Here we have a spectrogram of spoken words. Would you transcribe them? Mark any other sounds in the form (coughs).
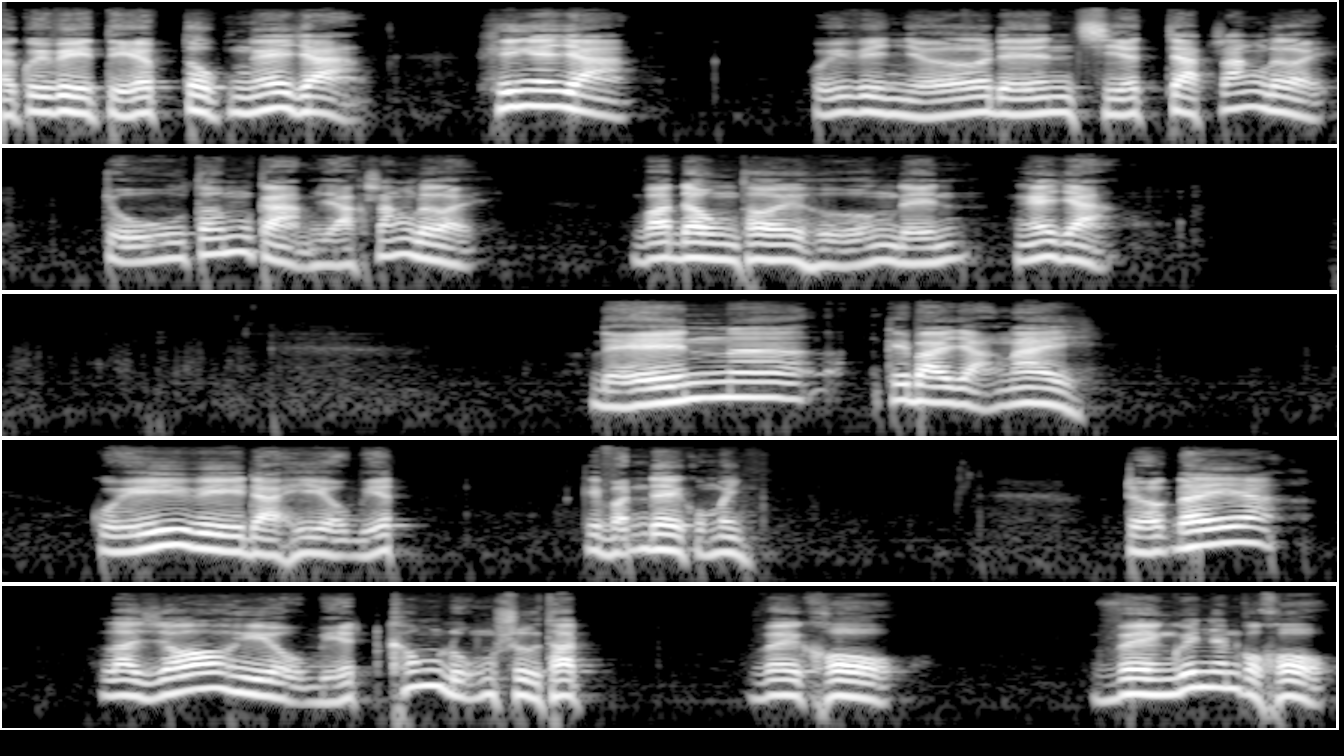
À, quý vị tiếp tục nghe giảng. Khi nghe giảng, quý vị nhớ đến siết chặt răng lưỡi, chủ tâm cảm giác răng lưỡi và đồng thời hướng đến nghe giảng. Đến ờ, cái bài giảng này, quý vị đã hiểu biết cái vấn đề của mình. Trước đây là do hiểu biết không đúng sự thật về khổ, về nguyên nhân của khổ.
